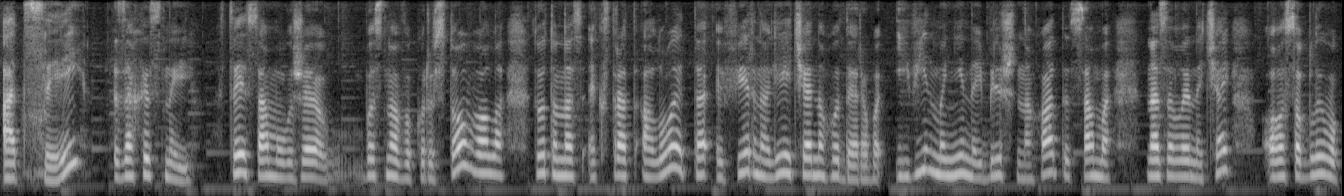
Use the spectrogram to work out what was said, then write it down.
А цей захисний, цей саме вже весною використовувала. Тут у нас екстракт алоє та ефірна олія чайного дерева. І він мені найбільше нагадує саме на зелений чай, особливо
